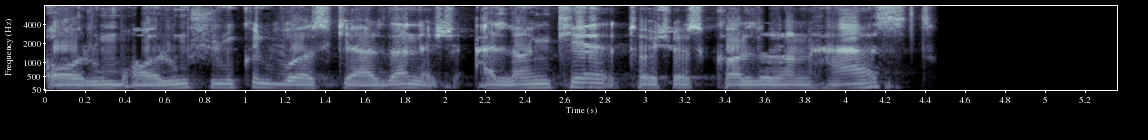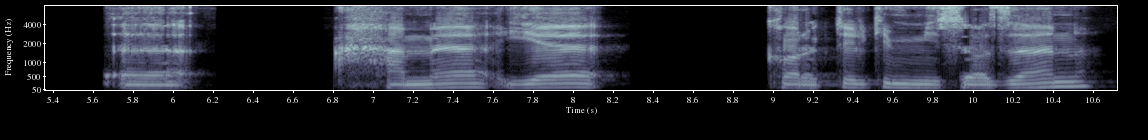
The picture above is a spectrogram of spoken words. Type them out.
آروم آروم شروع می‌کنی باز کردنش. الان که تاشاس کالدران هست همه یه character ی که می‌سازن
